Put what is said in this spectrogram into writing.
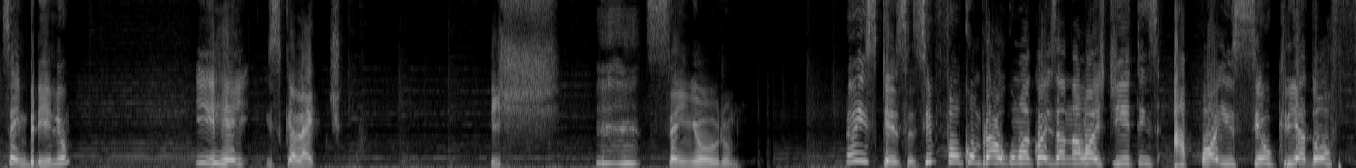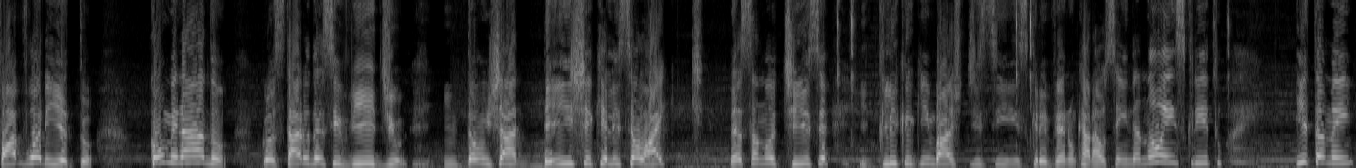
Sem brilho. E Rei Esquelético. Ixi. Sem ouro. Não esqueça, se for comprar alguma coisa na loja de itens, apoie seu criador favorito. Combinado? Gostaram desse vídeo? Então já deixa aquele seu like dessa notícia e clica aqui embaixo de se inscrever no canal se ainda não é inscrito e também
